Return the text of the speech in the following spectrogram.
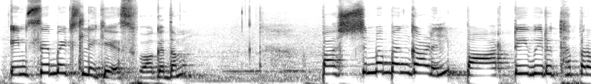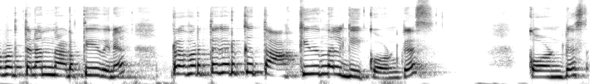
ഇൻസൈബൈറ്റ്സിലേക്ക് സ്വാഗതം. പശ്ചിമ ബംഗാളിൽ പാർട്ടി വിരുദ്ധ പ്രവർത്തനം നടത്തിയതിന് പ്രവർത്തകർക്ക് താക്കീത് നൽകി കോൺഗ്രസ്. കോൺഗ്രസ്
